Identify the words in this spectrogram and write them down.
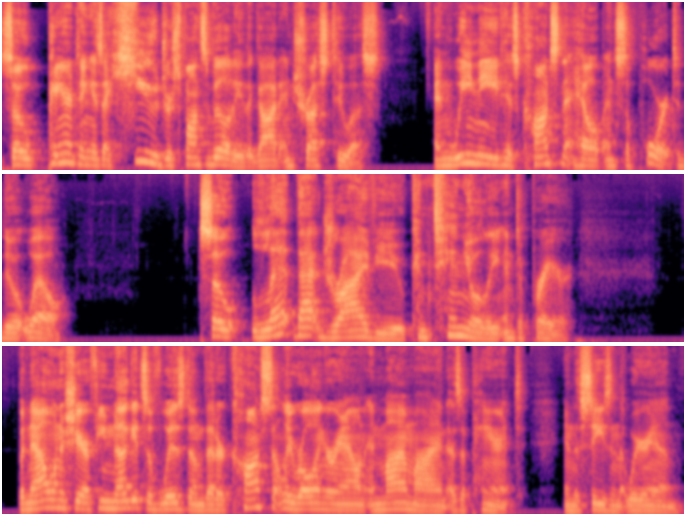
So, parenting is a huge responsibility that God entrusts to us, and we need His constant help and support to do it well. So, let that drive you continually into prayer. But now I want to share a few nuggets of wisdom that are constantly rolling around in my mind as a parent in the season that we're in.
